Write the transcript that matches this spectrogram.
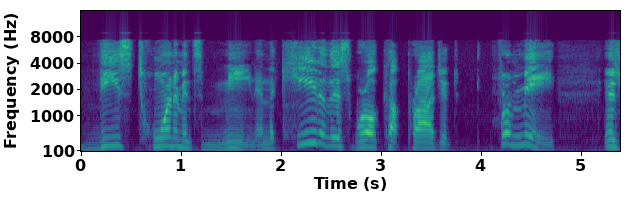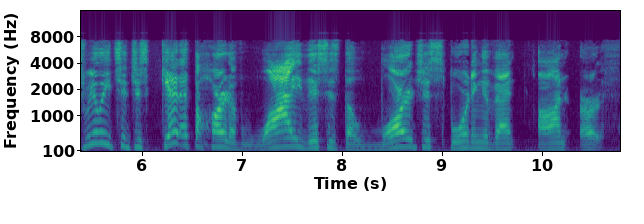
these tournaments mean. And the key to this World Cup project, for me, is really to just get at the heart of why this is the largest sporting event on earth.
